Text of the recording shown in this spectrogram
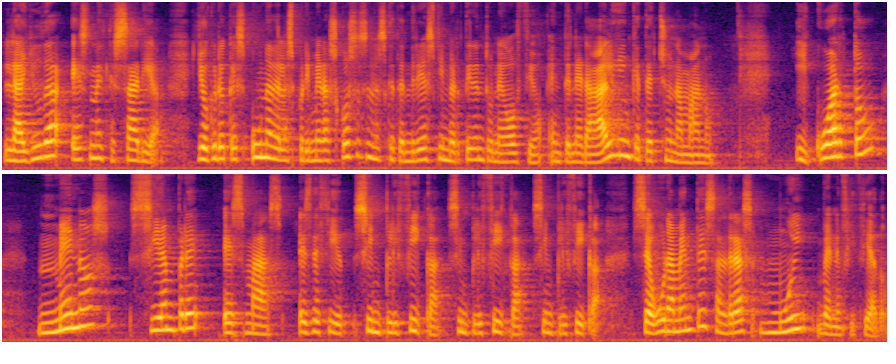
la ayuda es necesaria. Yo creo que es una de las primeras cosas en las que tendrías que invertir en tu negocio, en tener a alguien que te eche una mano. Y cuarto, menos siempre es más. Es decir, simplifica, simplifica, simplifica. Seguramente saldrás muy beneficiado.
